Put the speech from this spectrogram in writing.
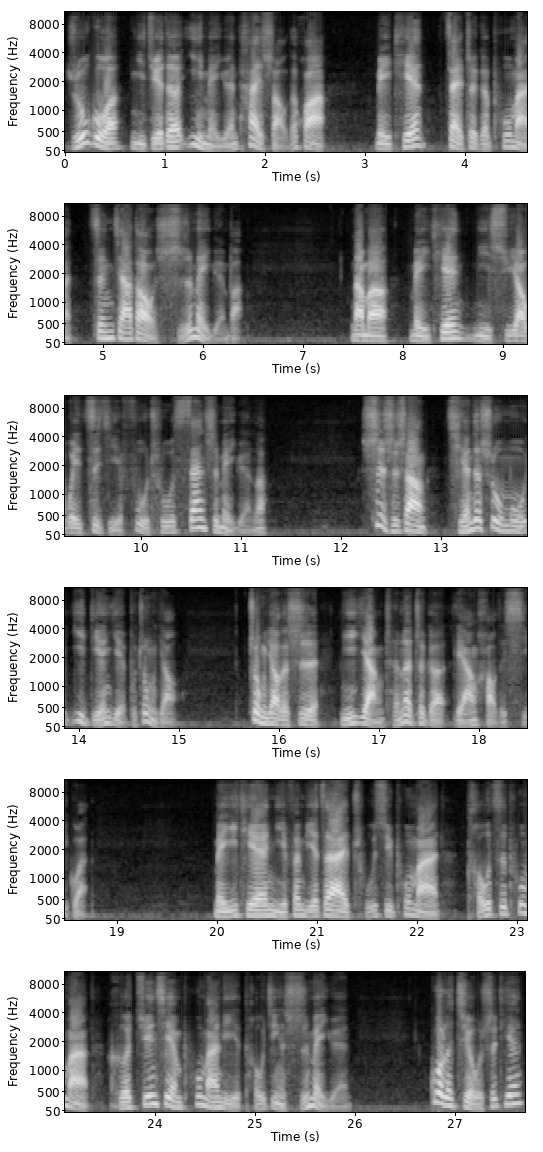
如果你觉得一美元太少的话，每天在这个铺满增加到十美元吧。那么每天你需要为自己付出三十美元了。事实上，钱的数目一点也不重要，重要的是你养成了这个良好的习惯。每一天，你分别在储蓄铺满、投资铺满和捐献铺满里投进十美元。过了九十天，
